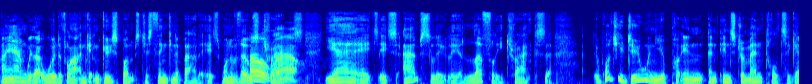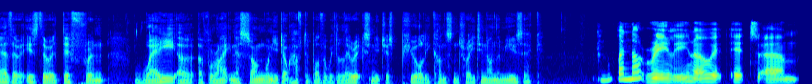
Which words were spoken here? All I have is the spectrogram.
I am with that word of light i'm getting goosebumps just thinking about it it's one of those oh, tracks wow. yeah it's it's absolutely a lovely track so, what do you do when you're putting an instrumental together? Is there a different way of, of, writing a song when you don't have to bother with lyrics and you're just purely concentrating on the music? Well, not really. You know, it it's um,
